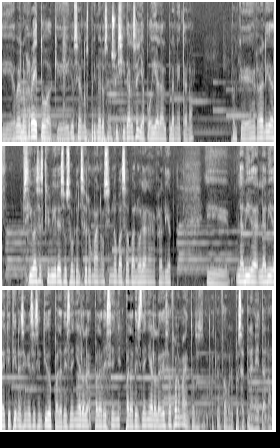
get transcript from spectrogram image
eh, a ver, los reto a que ellos sean los primeros en suicidarse y apoyar al planeta, ¿no? Porque en realidad, si vas a escribir eso sobre el ser humano, si no vas a valorar en realidad eh, la vida la vida que tienes en ese sentido para desdeñarla, para, para desdeñarla de esa forma, entonces hazle un favor pues al planeta, ¿no?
